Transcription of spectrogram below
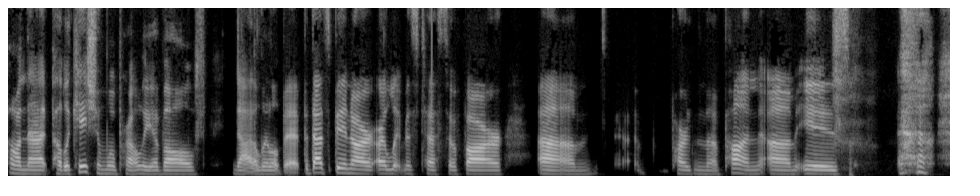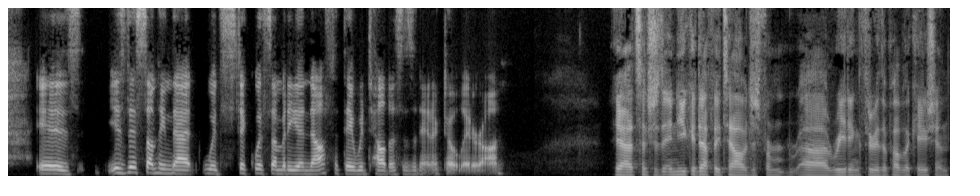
on that publication, we'll probably evolve that a little bit. But that's been our, our litmus test so far. Um, pardon the pun. Um, is is is this something that would stick with somebody enough that they would tell this as an anecdote later on? Yeah, it's interesting, and you could definitely tell just from uh, reading through the publication.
